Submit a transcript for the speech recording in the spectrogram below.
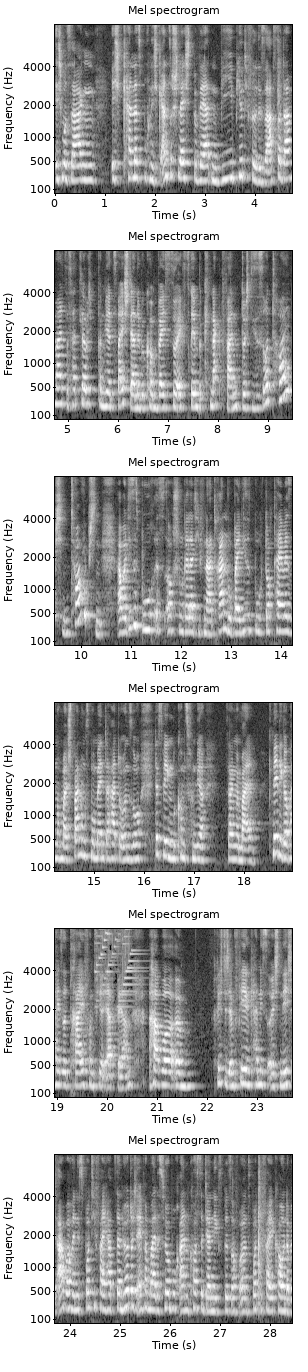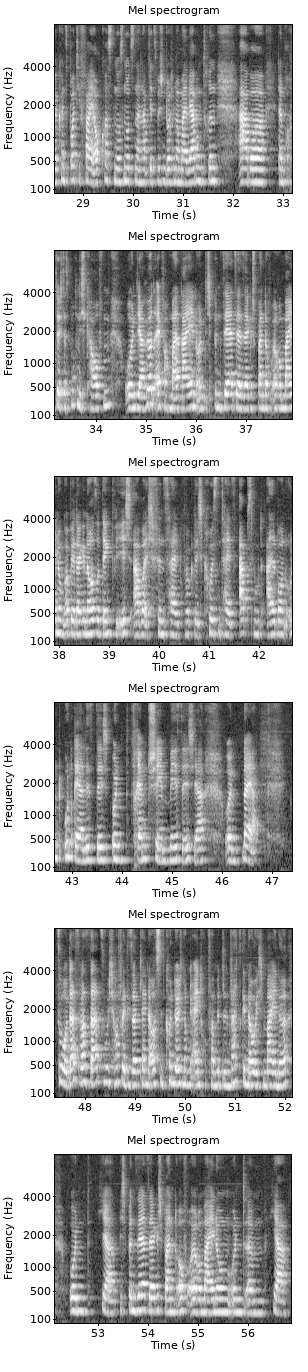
ich muss sagen, ich kann das Buch nicht ganz so schlecht bewerten wie Beautiful Disaster damals. Das hat, glaube ich, von mir zwei Sterne bekommen, weil ich es so extrem beknackt fand durch dieses, oh Täubchen, Täubchen. Aber dieses Buch ist auch schon relativ nah dran, wobei dieses Buch doch teilweise nochmal Spannungsmomente hatte und so. Deswegen bekommt es von mir, sagen wir mal, gnädigerweise drei von vier Erdbeeren. Aber ähm, richtig empfehlen kann ich es euch nicht. Aber wenn ihr Spotify habt, dann hört euch einfach mal das Hörbuch an. Kostet ja nichts bis auf euren Spotify-Account, aber ihr könnt Spotify auch kostenlos nutzen. Dann habt ihr zwischendurch immer mal Werbung drin. Aber dann braucht ihr euch das Buch nicht kaufen. Und ja, hört einfach mal rein. Und ich bin sehr, sehr, sehr gespannt auf eure Meinung, ob ihr da genauso denkt wie ich. Aber ich finde es halt wirklich größtenteils absolut albern und unrealistisch und fremdschämmäßig. Ja. Und naja. So, das war's dazu. Ich hoffe, dieser kleine Ausschnitt konnte euch noch einen Eindruck vermitteln, was genau ich meine. Und ja, ich bin sehr, sehr gespannt auf eure Meinung. Und ähm, ja,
